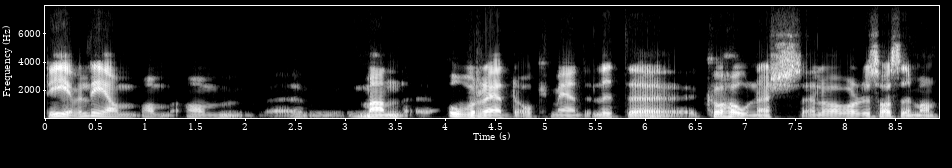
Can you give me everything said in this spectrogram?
det är väl det om, om, om eh, man orädd och med lite cohoners eller vad var det du sa Simon?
